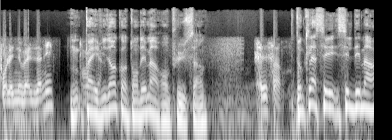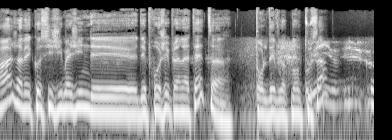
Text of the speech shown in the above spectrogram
pour les nouvelles années. Pas évident quand on démarre en plus. hein. C'est ça. Donc là, c'est c'est le démarrage avec aussi, j'imagine, des, des projets plein la tête pour le développement de tout oui, ça? oui, oui,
